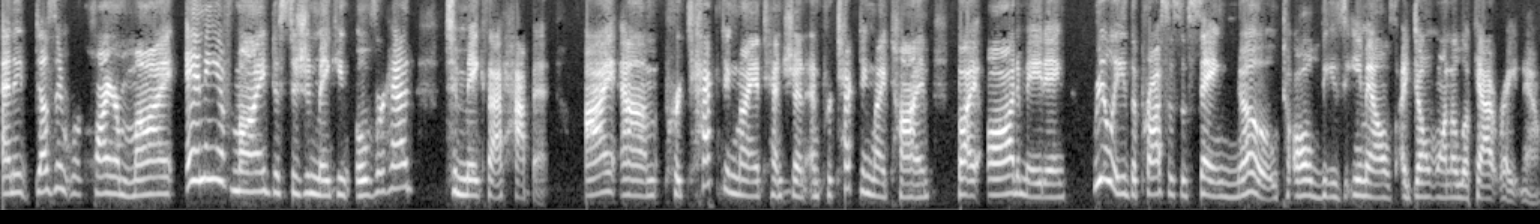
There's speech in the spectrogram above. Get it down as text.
and it doesn't require my any of my decision making overhead to make that happen. I am protecting my attention and protecting my time by automating really the process of saying no to all these emails I don't want to look at right now.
